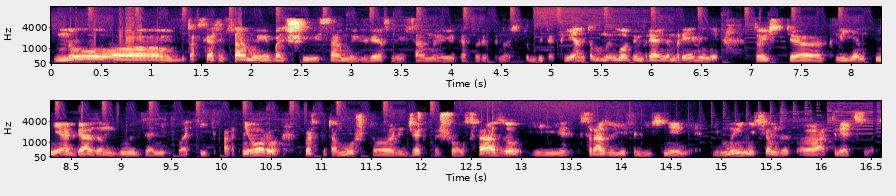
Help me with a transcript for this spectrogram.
Но, так скажем, самые большие, самые известные, самые, которые приносят убыток клиентам, мы ловим в реальном времени. То есть э, клиент не обязан будет за них платить партнеру, просто потому что реджект пришел сразу, и сразу есть объяснение. И мы несем ответственность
